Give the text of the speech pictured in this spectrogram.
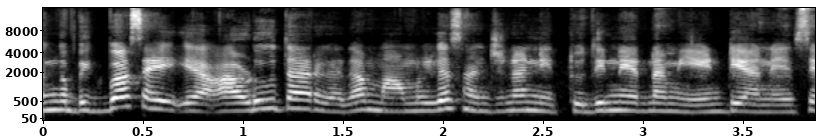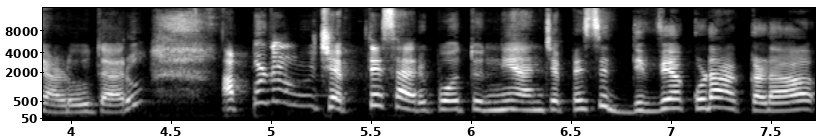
ఇంకా బిగ్ బాస్ అయి- అడుగుతారు కదా. మామూలుగా సంజన నీ తుది నిర్ణయం ఏంటి అనేసి అడుగుతారు. అప్పుడు నువ్వు చెప్తే సరిపోతుంది అని చెప్పేసి దివ్య కూడా అక్కడ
